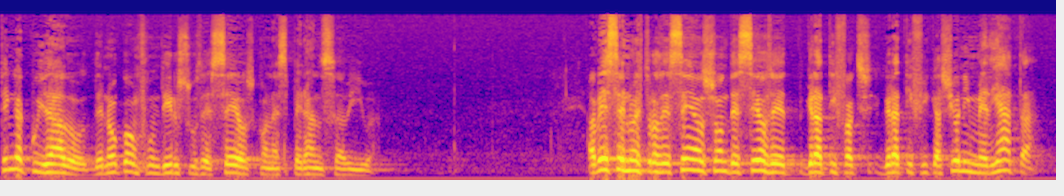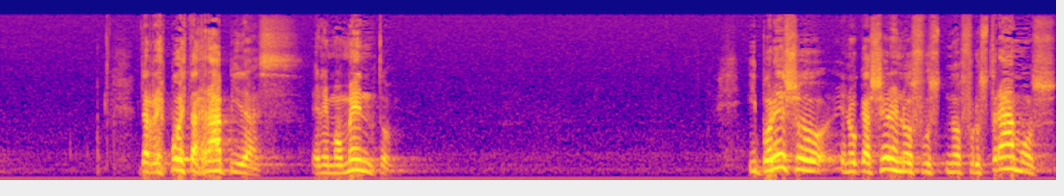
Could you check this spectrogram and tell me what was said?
tenga cuidado de no confundir sus deseos con la esperanza viva. A veces nuestros deseos son deseos de gratificación inmediata, de respuestas rápidas en el momento. Y por eso en ocasiones nos, frustramos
